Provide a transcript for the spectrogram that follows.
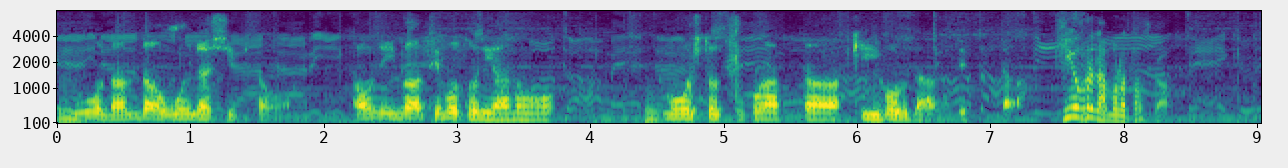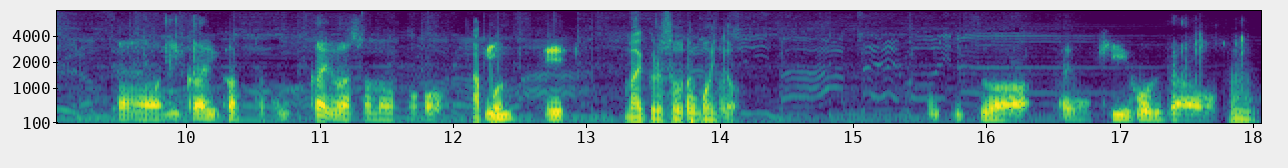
うんもうだんだん思い出してきたわ。あのね、今手元にあの、うんもう一つもらったキーホルダーが出てきた。あキーホルダーもらったんですか？あ、2回買ったの。1回はその、あピンえ、マイクロソフトポイント。もう一つは、えーキーホルダーを。うん。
